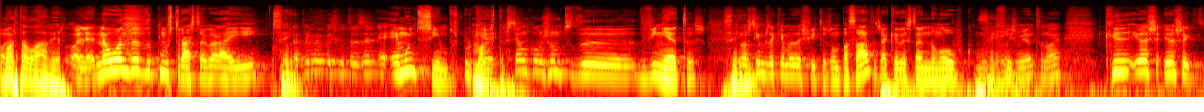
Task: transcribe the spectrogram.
Olha. mostra lá a ver. Olha, na onda de que mostraste agora aí, Sim. a primeira coisa que vou trazer é, é muito simples. Porque Mostra. isto é um conjunto de, de vinhetas Sim. Nós tínhamos a queima das fitas no ano passado, já que este ano não houve, muito infelizmente, não é? Que eu, achei- eu achei que,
